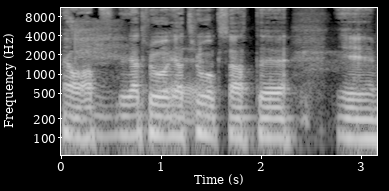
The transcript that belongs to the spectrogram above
Ja, jag tror, jag tror också att eh, eh,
